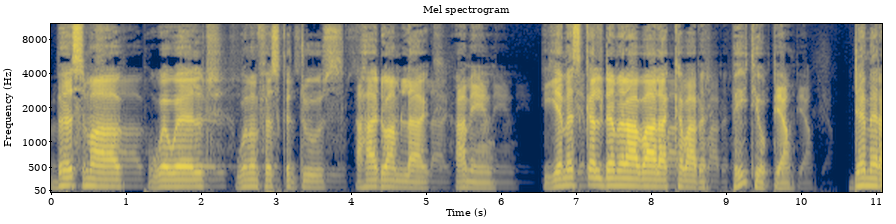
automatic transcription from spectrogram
በስመ አብ ወወልድ ወመንፈስ ቅዱስ አሃዱ አምላክ አሜን። የመስቀል ደመራ በዓል አከባበር በኢትዮጵያ ደመራ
